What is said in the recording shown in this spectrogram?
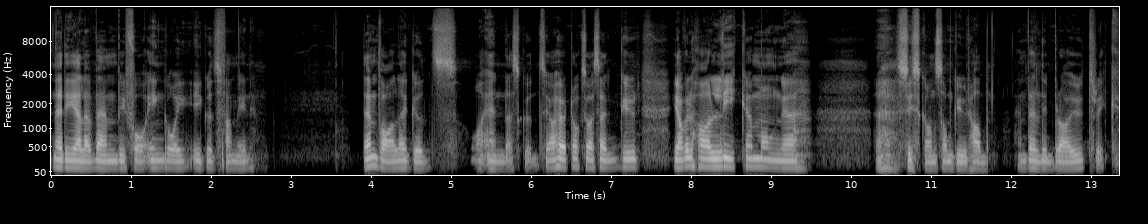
när det gäller vem vi får ingå i, i Guds familj. Den val Guds och endast Guds. Jag har hört också att Gud, jag vill ha lika många eh, syskon som Gud har. En väldigt bra uttryck.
